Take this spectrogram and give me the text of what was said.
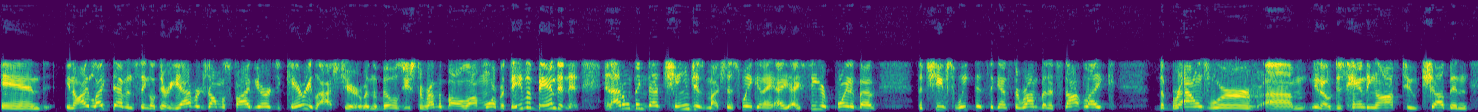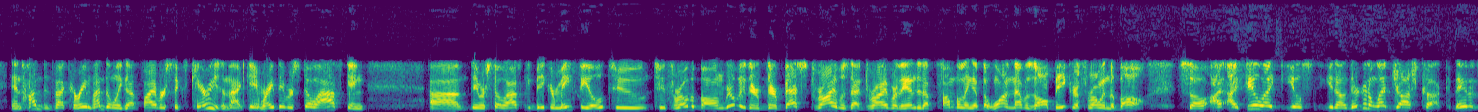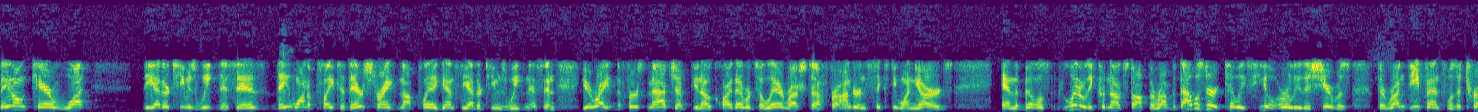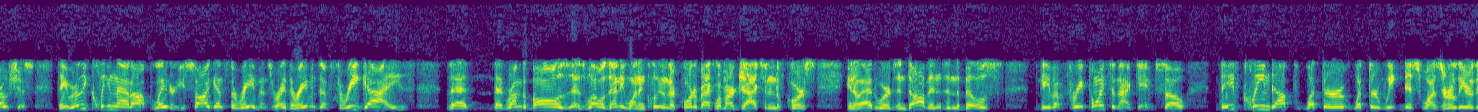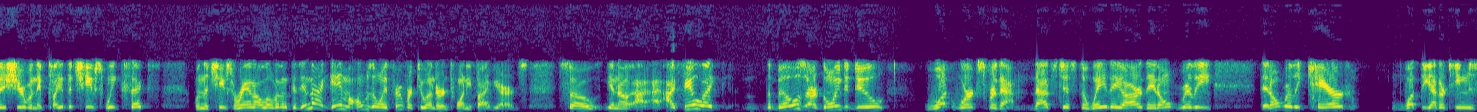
And, you know, I like Devin Singletary. He averaged almost five yards a carry last year when the Bills used to run the ball a lot more, but they've abandoned it. And I don't think that changes much this week. And I, I, I see your point about the Chiefs' weakness against the run, but it's not like the Browns were, um, you know, just handing off to Chubb and, and Hunt. In fact, Kareem Hunt only got five or six carries in that game, right? They were still asking uh, they were still asking Baker Mayfield to to throw the ball, and really their their best drive was that drive where they ended up fumbling at the one. That was all Baker throwing the ball. So I, I feel like you'll you know they're going to let Josh cook. They they don't care what the other team's weakness is. They want to play to their strength, not play against the other team's weakness. And you're right. In the first matchup, you know, Clyde Edwards-Helaire rushed uh, for 161 yards and the Bills literally could not stop the run. But that was their Achilles heel early this year. Was their run defense was atrocious. They really cleaned that up later. You saw against the Ravens, right? The Ravens have three guys that that run the ball as, as well as anyone, including their quarterback Lamar Jackson, and of course, you know Edwards and Dobbins. And the Bills gave up three points in that game. So they've cleaned up what their what their weakness was earlier this year when they played the Chiefs Week Six when the Chiefs ran all over them. Because in that game, Mahomes only threw for 225 yards. So you know, I, I feel like the Bills are going to do what works for them. That's just the way they are. They don't really, they don't really care what the other team's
